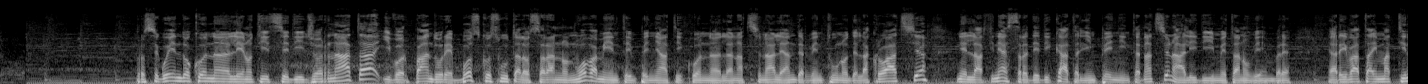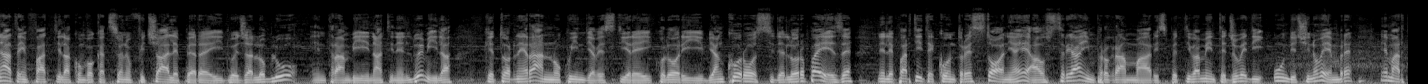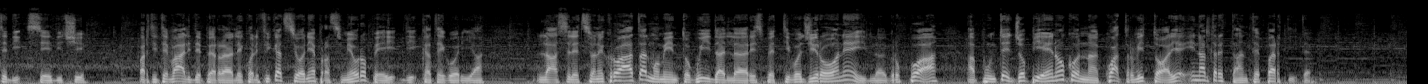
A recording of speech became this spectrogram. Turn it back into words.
Proseguendo con le notizie di giornata, Ivor Pandur e Bosco Sutalo saranno nuovamente impegnati con la nazionale Under 21 della Croazia nella finestra dedicata agli impegni internazionali di metà novembre. È arrivata in mattinata infatti la convocazione ufficiale per i due giallo-blu, entrambi nati nel 2000, che torneranno quindi a vestire i colori biancorossi del loro paese nelle partite contro Estonia e Austria in programma rispettivamente giovedì 11 novembre e martedì 16 partite valide per le qualificazioni ai prossimi europei di categoria. La selezione croata al momento guida il rispettivo girone, il gruppo A, a punteggio pieno con 4 vittorie in altrettante partite.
